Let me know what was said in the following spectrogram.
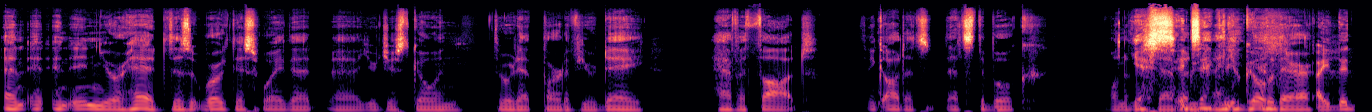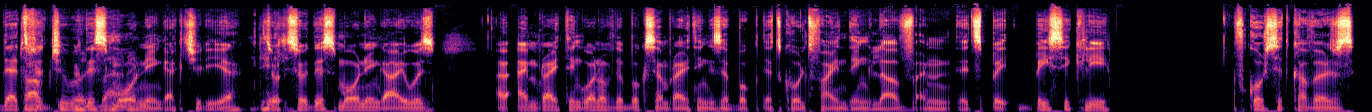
And, and, and in your head, does it work this way that uh, you're just going through that part of your day, have a thought, think, oh, that's that's the book, one of Yes, the seven, exactly. and you go there. I did that Talk for- to this about it. morning, actually. Yeah. So, so this morning I was, I- I'm writing one of the books I'm writing is a book that's called Finding Love, and it's ba- basically, of course, it covers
